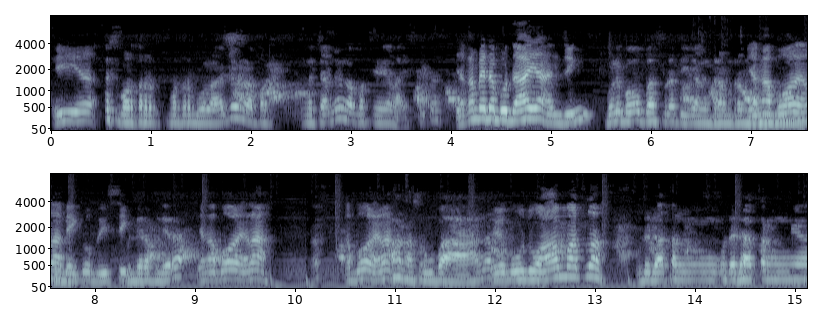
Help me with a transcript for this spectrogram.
iya Eh supporter supporter bola aja nggak pak ngecannya nggak pakai lightstick kan? ya kan beda budaya anjing Boleh bawa bass berarti yang drum-drum. ya nggak boleh lah bego berisik Bendera-bendera? ya nggak boleh lah nggak boleh lah Ah nggak seru banget. ya bodo amat lah Udah datang udah datangnya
